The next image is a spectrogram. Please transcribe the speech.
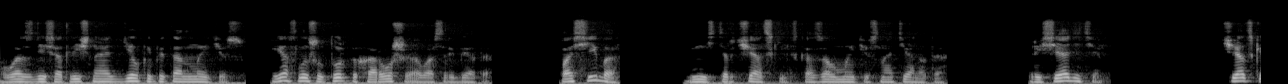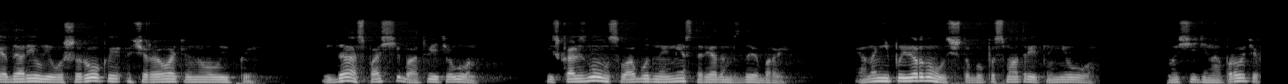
«У вас здесь отличный отдел, капитан Мэтьюс. Я слышал только хорошее о вас, ребята». «Спасибо, мистер Чацкий», — сказал Мэтьюс натянуто. «Присядете?» Чацкий одарил его широкой, очаровательной улыбкой. «Да, спасибо», — ответил он, и скользнул на свободное место рядом с Деборой. Она не повернулась, чтобы посмотреть на него, но, сидя напротив,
